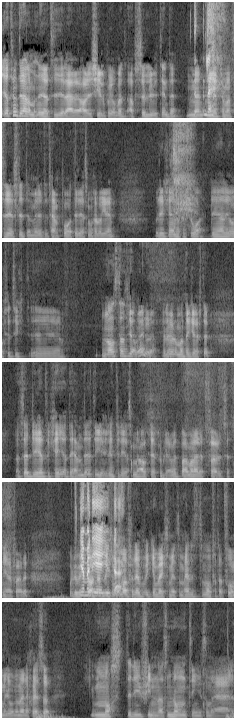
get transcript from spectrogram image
Jag tror inte alla 9 av 10 lärare har det chill på jobbet. Absolut inte. Men, Nej. jag tror man trivs lite med lite tempo och att det är det som är själva grejen. Och det kan jag ändå förstå. Det hade jag också tyckt. Eh, någonstans gör man ju det. Eller hur? Om man tänker efter. Alltså, det är helt okej att det händer lite grejer. Det är inte det som är alltid är problemet. Bara man har rätt förutsättningar för det. Och det är Ja, men det är att ju liksom. Om man funderar på vilken verksamhet som helst som omfattar två miljoner människor så måste det ju finnas någonting som är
